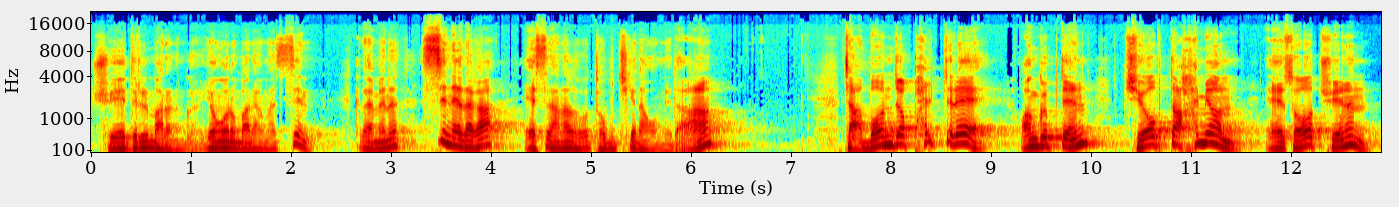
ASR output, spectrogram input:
죄들을 말하는 거예요. 영어로 말하면 sin. 그 다음에는 sin에다가 s 하나 더 붙이게 나옵니다. 자, 먼저 8절에 언급된 죄 없다 하면에서 죄는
